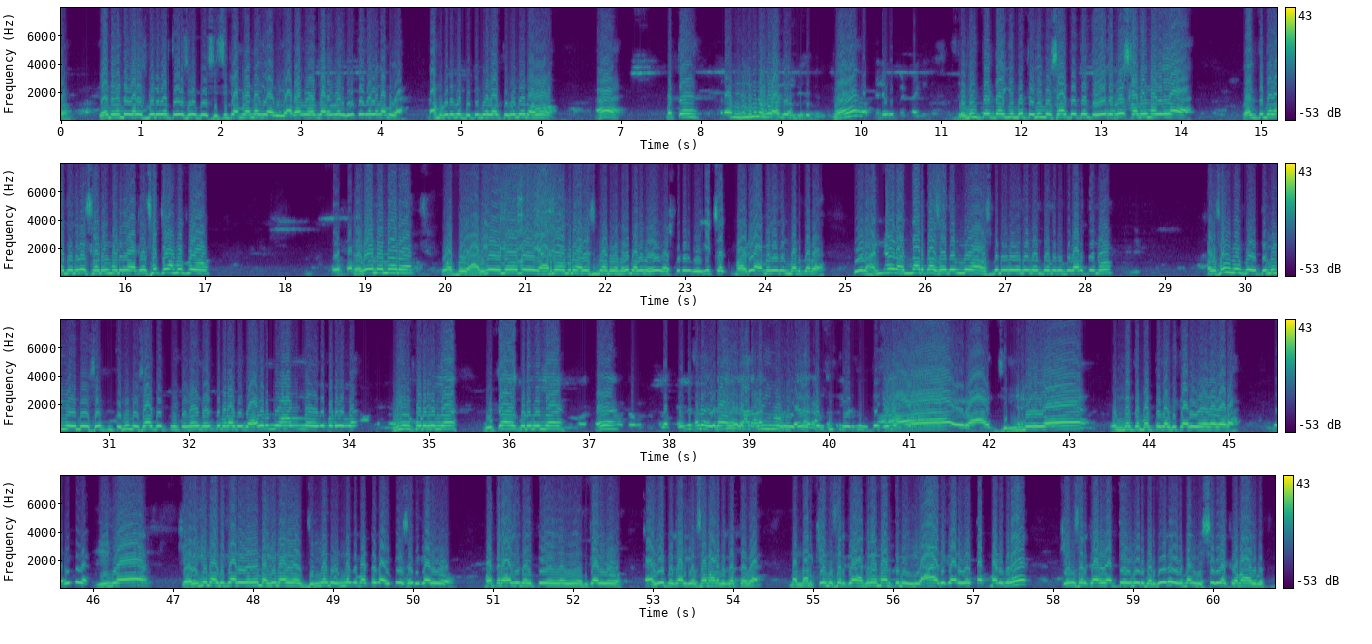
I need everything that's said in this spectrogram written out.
ಎಂಟು ಗಂಟೆಗೆ ಅರೆಸ್ಟ್ ಮಾಡಿದ್ರೆ ತೋರಿಸ್ಬೇಕು. ಸಿ ಸಿ ಕ್ಯಾಮ್ರಾನ ಯಾರು ಹೋದಾರ ಗೊತ್ತಾಗಲ್ಲ ನಮ್ಗ. ನಮ್ಮ ಕಡೆ ಬಿಟ್ಟಿಂಗ್ ಅದ ತಗೊಂಡು ನಾವು. ಹಾ. ಮತ್ತೆ? ತಲೆಗ್ ಪೆಟ್ಟಾಗಿದ್ದು ತಲೆ ಮಿಸ್ ಆಗ್ತೈತೆ ಅಂತ ಹೇಳಿದ್ರೆ ಸ್ಕ್ಯಾನಿಂಗ್ ಮಾಡಿಲ್ಲ. ರಕ್ತ ಬರೋದಿದ್ರೆ ಸ್ಕ್ಯಾನಿಂಗ್ ಮಾಡಿಲ್ಲ. ಯಾಕಂದ್ರೆ ಸತ್ತು ಹೋಗ್ಬೇಕು. ಒಬ್ರು ಯಾರಿಗೋ ಏನೋ ಯಾರನ್ನೋ ಒಬ್ರು ಅರೆಸ್ಟ್ ಮಾಡಿದ್ರೆ ಮೊದಲು ಹಾಸ್ಪಿಟಲ್ಗೆ ಹೋಗಿ ಚೆಕ್ ಮಾಡಿ, ಆಮೇಲೆ ಇದನ್ನ ಮಾಡ್ತಾರ. ಇವ್ರು ಹನ್ನೆರಡು ಹದಿನಾರು ತಾಸಾದ್ರೂ ಹಾಸ್ಪಿಟಲ್ ಹೋಗುದಿಲ್ಲ ಅಂತಂದ್ರೆ ಬರ್ತೇನೆ ಕಳ್ಸೋಬೇಕು ತಲೆಗೆ ಮಿಸ್- ತಲೆ ಆಗ್ತೈತಿ ತಲೆ ಹೆಂಗೆ ಬರೋದಿಲ್ಲ. ಆದ್ರೂ ನೀವು ಅವನ್ನ ಇದು ಮಾಡೋದಿಲ್ಲ. ನೀರು ಕೊಡೋದಿಲ್ಲ ಊಟ ಕೊಡೋದಿಲ್ಲ ಜಿಲ್ಲೆಯ ಉನ್ನತ ಮಟ್ಟದ ಅಧಿಕಾರಿಗಳು ಅದಾರ ಈಗ ಕೆಳಗಿನ ಅಧಿಕಾರಿಗಳು ಮಗಿನ ಜಿಲ್ಲೆದ ಉನ್ನತ ಮಟ್ಟದ ಐ ಪಿ ಎಸ್ ಅಧಿಕಾರಿಗಳು ಮತ್ತೆ ರಾಜ್ಯದ ಐ ಪಿ ಎಸ್ ಅಧಿಕಾರಿಗಳು ಕಾಯ್ದೆ ಪ್ರಕಾರ ಕೆಲಸ ಮಾಡ್ಬೇಕಾಗ್ತದ. ನಾನು ಕೇಂದ್ರ ಸರ್ಕಾರ ಆಗ್ರಹ ಮಾಡ್ತೀನಿ ಆ ಅಧಿಕಾರಿಗಳು ತಪ್ಪು ಮಾಡಿದ್ರೆ ಕೇಂದ್ರ ಸರ್ಕಾರ ವ್ಯಾಪ್ತಿಯಲ್ಲಿ ಇವ್ರು ಬರ್ದಿದ್ರೆ ಇದ್ರ ಮೇಲೆ ನಿಶ್ಚಯ ಕ್ರಮ ಆಗ್ಬೇಕು.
